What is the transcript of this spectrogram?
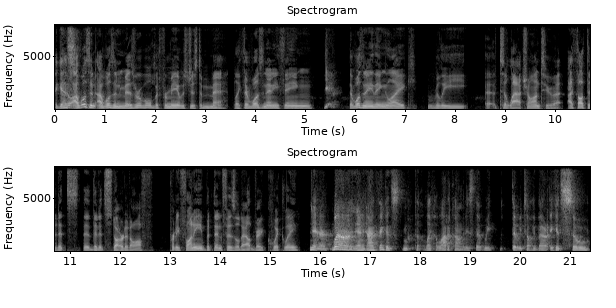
I guess. no, I wasn't I wasn't miserable, but for me it was just a meh. Like there wasn't anything yeah. there wasn't anything like really uh, to latch onto. I, I thought that it's that it started off pretty funny, but then fizzled out very quickly. Yeah, well, and I think it's like a lot of comedies that we that we talk about. It gets so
